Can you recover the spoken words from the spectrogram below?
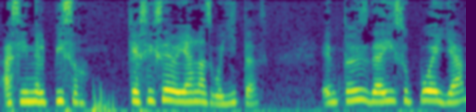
así en el piso, que sí se veían las huellitas. Entonces de ahí supo ella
